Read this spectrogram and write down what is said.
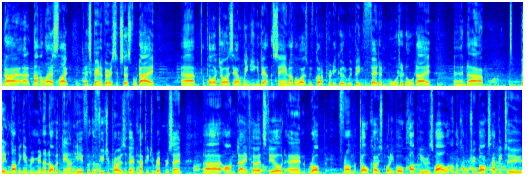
No, uh, nonetheless, like it's been a very successful day. Um, Apologise our whinging about the sand. Otherwise, we've got it pretty good. We've been fed and watered all day, and um, been loving every minute of it down here for the Future Pros event. Happy to represent. Uh, I'm Dave Hertzfield and Rob from Gold Coast Bodyboard Club here as well on the commentary box. Happy to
